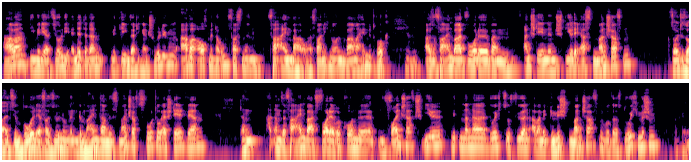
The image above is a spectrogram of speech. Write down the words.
Aber die Mediation, die endete dann mit gegenseitigen Entschuldigungen, aber auch mit einer umfassenden Vereinbarung. Es war nicht nur ein warmer Händedruck. Mhm. Also vereinbart wurde beim anstehenden Spiel der ersten Mannschaften, sollte so als Symbol der Versöhnung ein gemeinsames Mannschaftsfoto erstellt werden. Dann haben sie vereinbart, vor der Rückrunde ein Freundschaftsspiel miteinander durchzuführen, aber mit gemischten Mannschaften, wo sie das durchmischen. Okay.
